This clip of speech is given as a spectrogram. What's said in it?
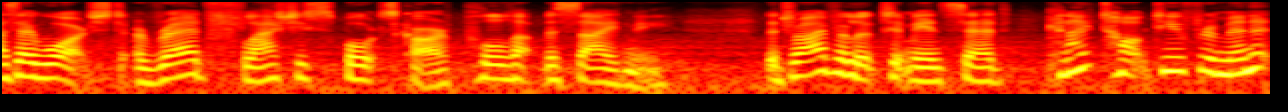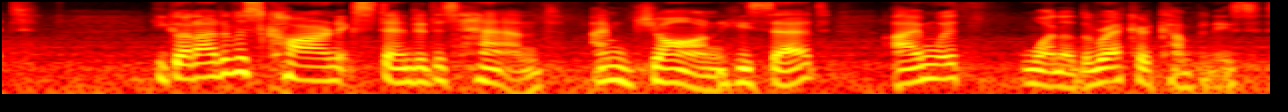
As I watched, a red, flashy sports car pulled up beside me. The driver looked at me and said, Can I talk to you for a minute? He got out of his car and extended his hand. I'm John, he said. I'm with one of the record companies.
